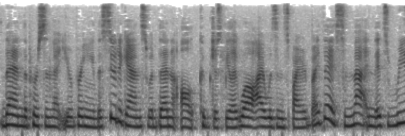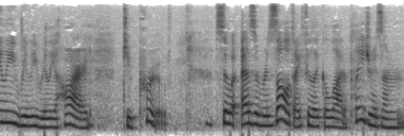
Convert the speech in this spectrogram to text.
then the person that you're bringing the suit against would then all could just be like well I was inspired by this and that and it's really really really hard to prove so as a result I feel like a lot of plagiarism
